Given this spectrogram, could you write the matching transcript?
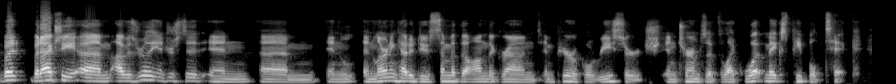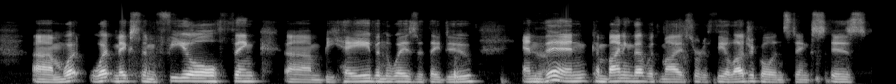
but but actually, um, I was really interested in um, in in learning how to do some of the on the ground empirical research in terms of like what makes people tick um, what what makes them feel, think, um, behave in the ways that they do, and yeah. then combining that with my sort of theological instincts is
